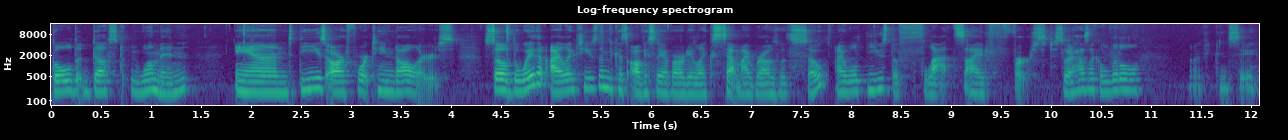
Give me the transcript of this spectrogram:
Gold Dust Woman, and these are $14. So the way that I like to use them, because obviously I've already like set my brows with soap, I will use the flat side first. So it has like a little, I don't know if you can see,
